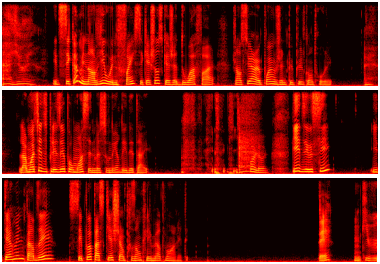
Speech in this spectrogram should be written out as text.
Aïe, aïe. Il dit c'est comme une envie ou une faim, c'est quelque chose que je dois faire. J'en suis à un point où je ne peux plus le contrôler. Hein? La moitié du plaisir pour moi, c'est de me souvenir des détails. il est pas là. Puis il dit aussi, il termine par dire c'est pas parce que je suis en prison que les meurtres vont arrêter. Eh? Mm. Qui veut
